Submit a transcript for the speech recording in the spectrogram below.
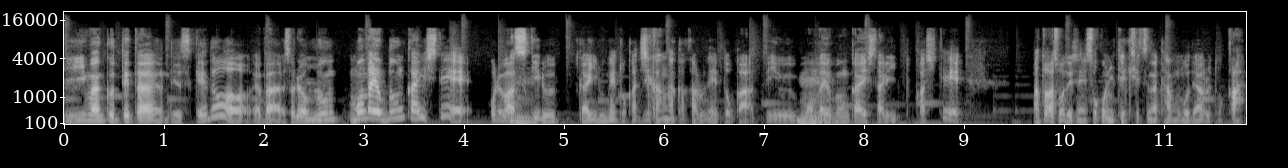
言いまくってたんですけどやっぱそれを分、問題を分解してこれはスキルがいるねとか、時間がかかるねとかっていう問題を分解したりとかして、あとはそうですねそこに適切な単語であるとか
